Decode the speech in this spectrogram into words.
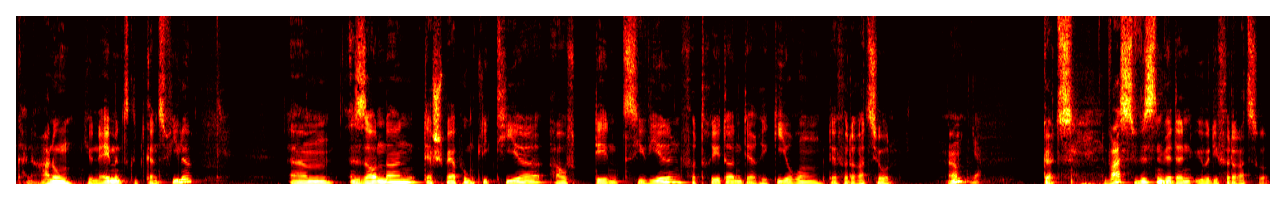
keine Ahnung, you name it, es gibt ganz viele, ähm, sondern der Schwerpunkt liegt hier auf den zivilen Vertretern der Regierung der Föderation. Ja? ja. Götz, was wissen wir denn über die Föderation?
